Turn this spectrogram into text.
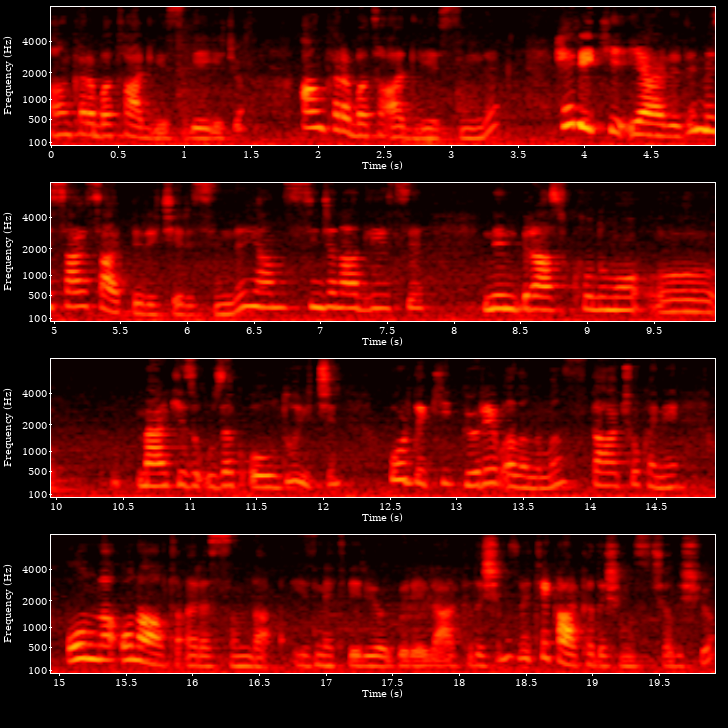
Ankara Batı Adliyesi diye geçiyor. Ankara Batı Adliyesi'nde her iki yerde de mesai saatleri içerisinde yalnız Sincan Adliyesi'nin biraz konumu e, merkeze uzak olduğu için oradaki görev alanımız daha çok hani 10 ile 16 arasında hizmet veriyor görevli arkadaşımız ve tek arkadaşımız çalışıyor.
